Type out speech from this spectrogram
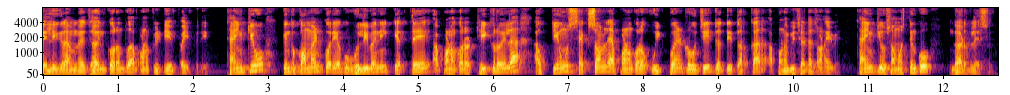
ଟେଲିଗ୍ରାମ୍ରେ ଜଏନ୍ କରନ୍ତୁ ଆପଣ ପି ଡି ଏଫ୍ ପାଇପାରିବେ थैंक यू किंतु कमेंट करा भूलि के आपणकर ठीक रहा आ क्यों सेक्शन में आपणकर वीक पॉइंट रोचे जदि दरकार आपड़ भी से जनइबे थैंक यू समस्त को गड ब्लेस यू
